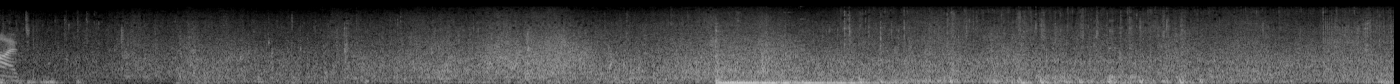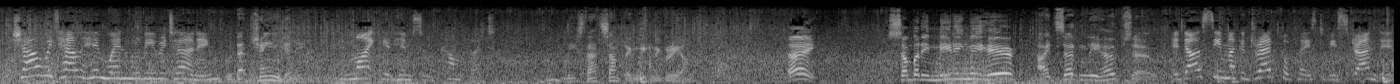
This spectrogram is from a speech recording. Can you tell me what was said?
Arrived. Shall we tell him when we'll be returning? Would that change anything? It might give him some comfort. At least that's something we can agree on. Hey! Is somebody meeting me here? I'd certainly hope so. It does seem like a dreadful place to be stranded.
